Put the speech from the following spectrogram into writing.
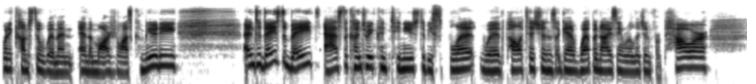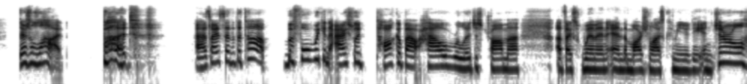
when it comes to women and the marginalized community. And today's debate, as the country continues to be split with politicians, again, weaponizing religion for power, there's a lot. But as I said at the top, before we can actually talk about how religious trauma affects women and the marginalized community in general,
